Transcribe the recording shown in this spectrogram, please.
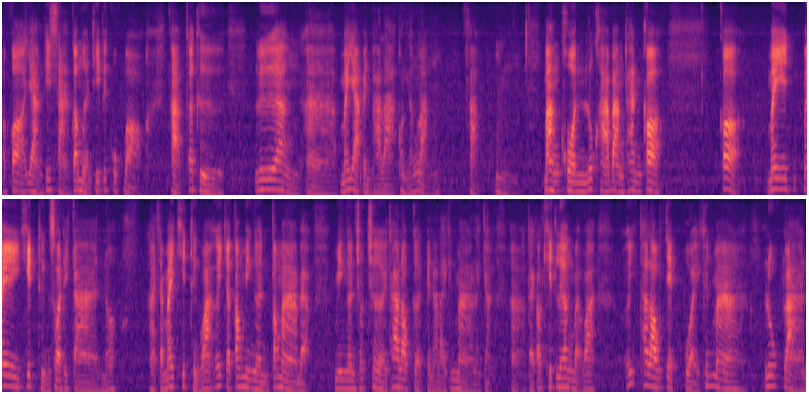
แล้วก็อย่างที่สามก็เหมือนที่พี่กุ๊กบอกครับก็คือ เรื่องอไม่อยากเป็นภาระคนข้างหลังครับอืบางคนลูกค้าบางท่านก็ก็ไม่ไม่คิดถึงสวัสดิการเนาะอาจจะไม่คิดถึงว่าเอ้ยจะต้องมีเงินต้องมาแบบมีเงินชดเชย ถ้าเราเกิดเป็นอะไรขึ้นมาอะไรเงี้ยอ่าแต่ก็คิดเรื่องแบบว่า เอ้ยถ้าเราเจ็บป่วยขึ้นมา ลูกหลาน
